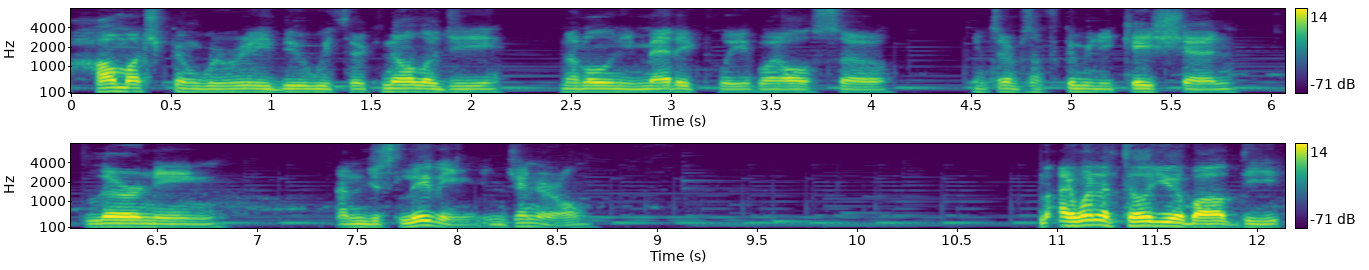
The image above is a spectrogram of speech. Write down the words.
how much can we really do with technology not only medically but also in terms of communication learning and just living in general. I want to tell you about the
